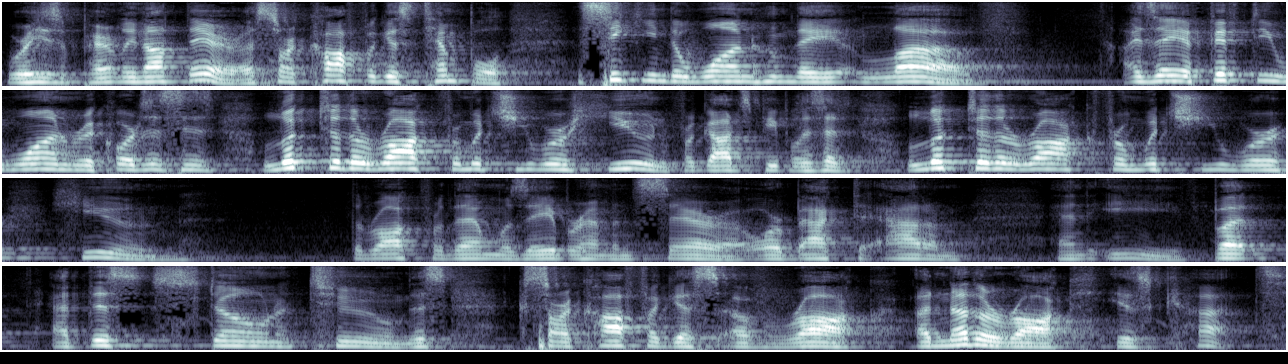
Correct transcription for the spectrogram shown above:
where he's apparently not there, a sarcophagus temple, seeking the one whom they love. Isaiah 51 records it says, Look to the rock from which you were hewn for God's people. He says, Look to the rock from which you were hewn. The rock for them was Abraham and Sarah, or back to Adam and Eve. But at this stone tomb, this sarcophagus of rock, another rock is cut.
